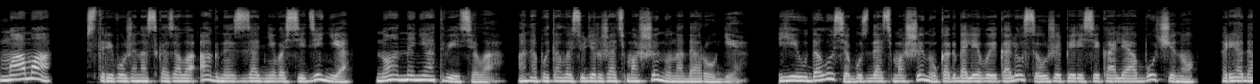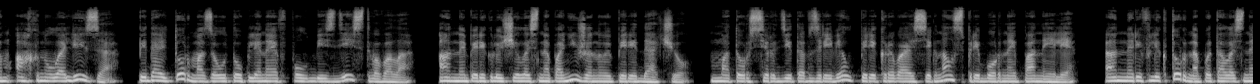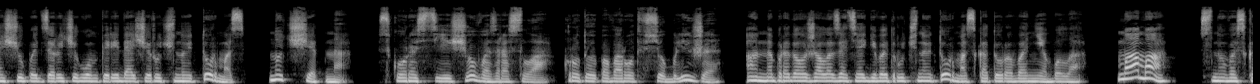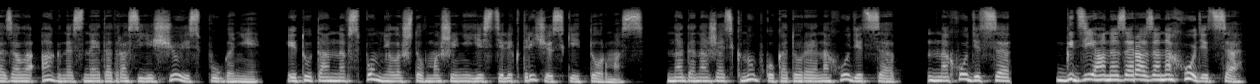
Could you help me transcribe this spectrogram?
«Мама!» – встревоженно сказала Агнес с заднего сиденья, но Анна не ответила. Она пыталась удержать машину на дороге. Ей удалось обуздать машину, когда левые колеса уже пересекали обочину. Рядом ахнула Лиза. Педаль тормоза, утопленная в пол, бездействовала. Анна переключилась на пониженную передачу. Мотор сердито взревел, перекрывая сигнал с приборной панели. Анна рефлекторно пыталась нащупать за рычагом передачи ручной тормоз, но тщетно. Скорость еще возросла, крутой поворот все ближе. Анна продолжала затягивать ручной тормоз, которого не было. «Мама!» — снова сказала Агнес, на этот раз еще испуганнее. И тут Анна вспомнила, что в машине есть электрический тормоз. Надо нажать кнопку, которая находится... находится... Где она, зараза, находится?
